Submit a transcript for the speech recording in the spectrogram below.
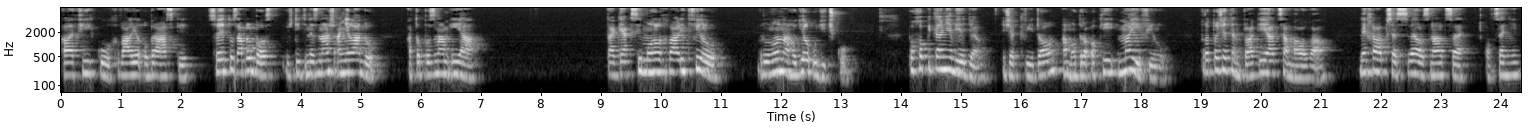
Ale fíku chválil obrázky. Co je to za blbost? Vždyť neznáš ani ladu. A to poznám i já. Tak jak si mohl chválit Filu? Bruno nahodil udičku. Pochopitelně věděl, že Kvido a Modrooky mají Filu protože ten plagiát sám maloval. Nechal přes svého znalce ocenit,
